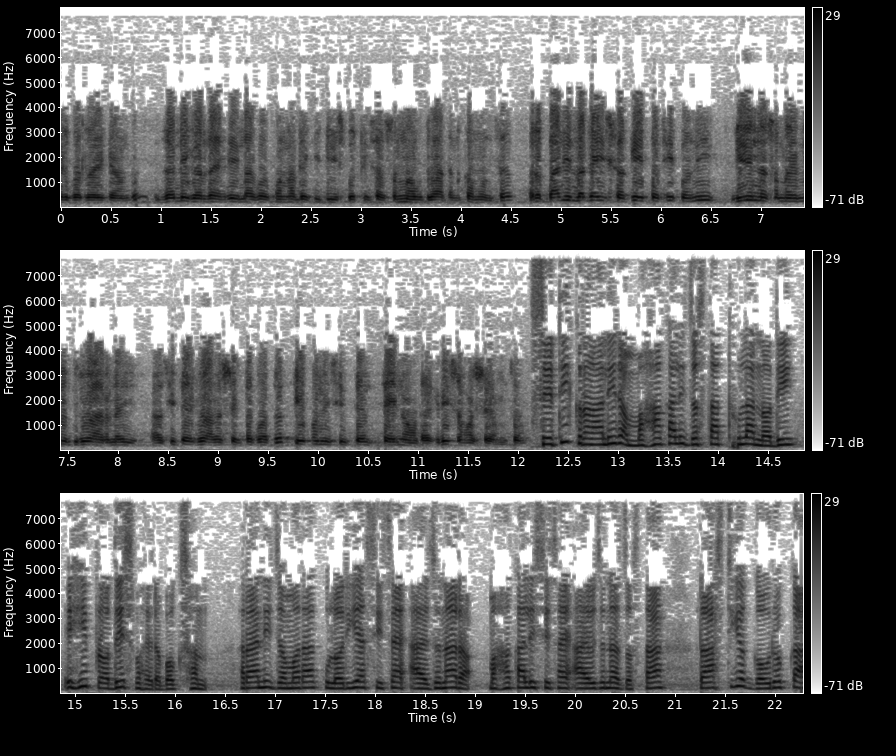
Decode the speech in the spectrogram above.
निर्भर रहेका हुन्छन्। जसले गर्दाखेरि लगभग पन्ध्रदेखि बिस प्रतिशतसम्म उत्पादन कम हुन्छ र बाली लगाइसकेपछि पनि विभिन्न समयमा बिरुवाहरूलाई सिंचाईको आवश्यकता त्यो पनि सिंचाई नहुँदाखेरि सेती कर्णाली र महाकाली जस्ता ठूला नदी यही प्रदेश भएर बग्छन्। रानी जमरा कुलरिया सिंचाई आयोजना र महाकाली सिंचाई आयोजना जस्ता राष्ट्रिय गौरवका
